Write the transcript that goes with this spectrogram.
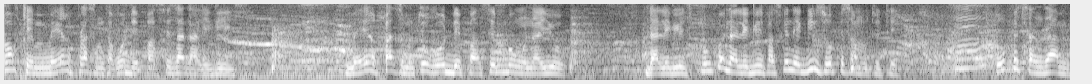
or que meilleure place moto akodepense eza dans l'église meilleure place moto okodepense mbongo na yo dans l'église pourquoi dans l'église parce que na église opesa motu te hmm. opesa nzambe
